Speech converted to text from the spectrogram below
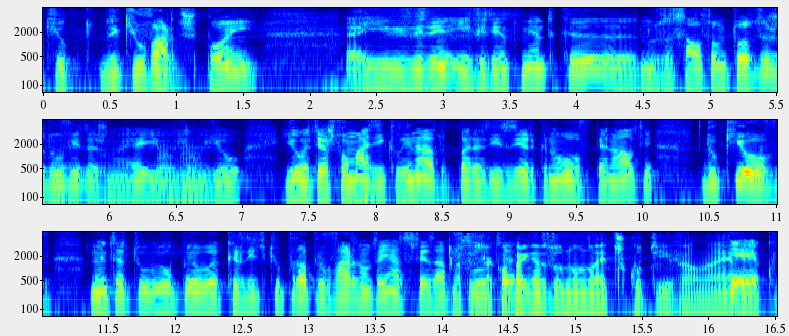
que, o- de que o VAR dispõe, evidentemente que nos assaltam todas as dúvidas, não é? Eu, Uhum. eu, eu, eu até estou mais inclinado para dizer que não houve penalti do que houve. No entanto, eu, eu acredito que o próprio VAR não tenha a certeza Ou seja, absoluta. acompanhas o Nuno é discutível, não é? É, co-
